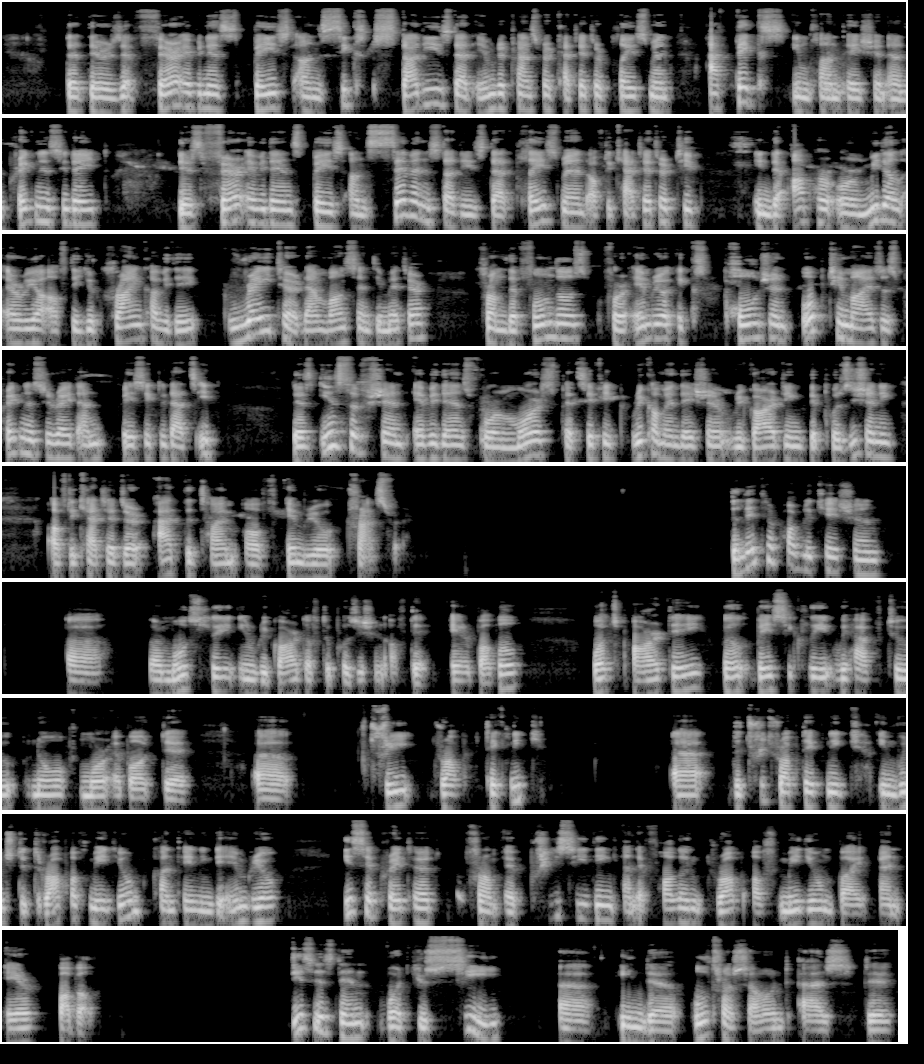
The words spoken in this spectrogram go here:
that there is a fair evidence based on six studies that embryo transfer catheter placement affects implantation and pregnancy date. There's fair evidence based on seven studies that placement of the catheter tip in the upper or middle area of the uterine cavity greater than one centimeter from the fundus for embryo expulsion optimizes pregnancy rate and basically that's it. There's insufficient evidence for more specific recommendation regarding the positioning of the catheter at the time of embryo transfer. The later publication uh, were mostly in regard of the position of the air bubble. What are they? Well, basically, we have to know more about the uh, three drop technique. Uh, the three drop technique, in which the drop of medium containing the embryo is separated from a preceding and a following drop of medium by an air bubble. This is then what you see uh, in the ultrasound as the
